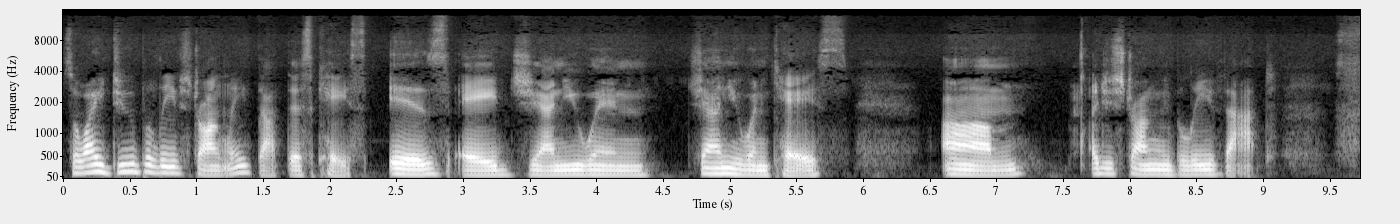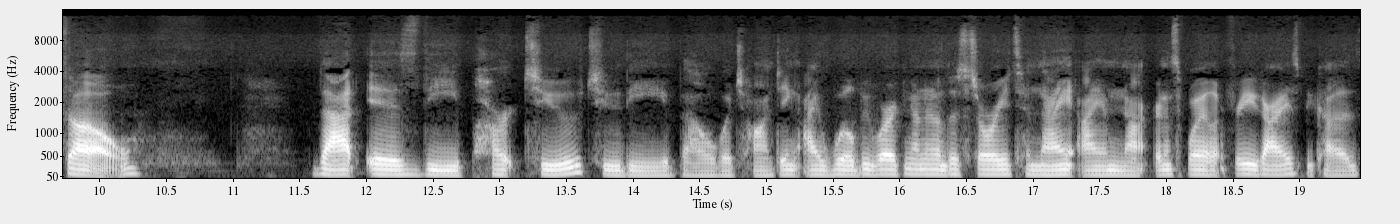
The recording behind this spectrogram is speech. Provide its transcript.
So I do believe strongly that this case is a genuine, genuine case. Um, I do strongly believe that. So that is the part two to the Bell Witch haunting. I will be working on another story tonight. I am not going to spoil it for you guys because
